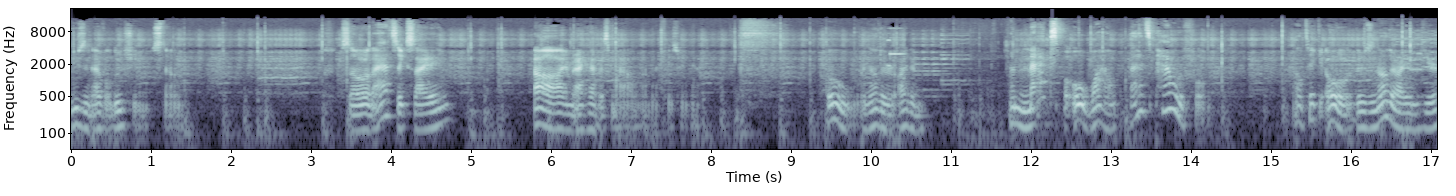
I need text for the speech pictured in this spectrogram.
use an Evolution Stone. So that's exciting. Oh, I, have a smile on my face right now. Oh, another item. A max, oh wow, that's powerful. I'll take it. Oh, there's another item here.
